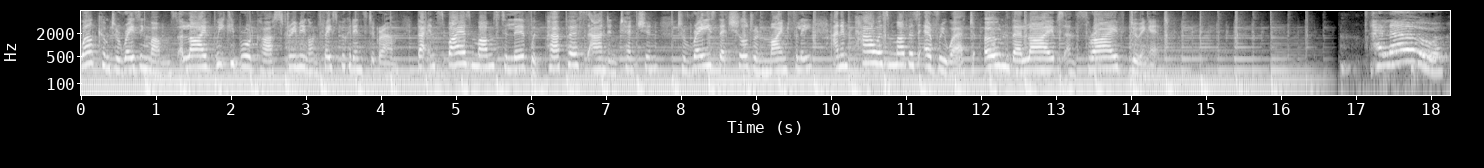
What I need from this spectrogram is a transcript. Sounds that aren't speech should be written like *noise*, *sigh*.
Welcome to Raising Mums, a live weekly broadcast streaming on Facebook and Instagram that inspires mums to live with purpose and intention, to raise their children mindfully, and empowers mothers everywhere to own their lives and thrive doing it. Hello!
